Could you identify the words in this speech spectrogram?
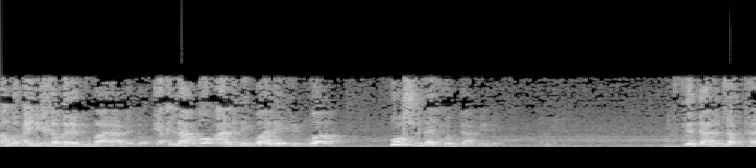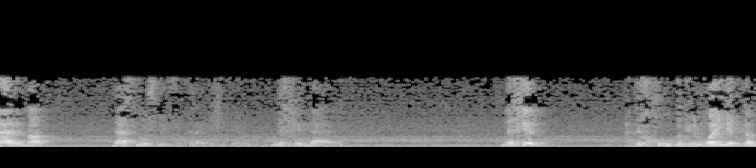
هەموو ئەینی خەبەرە دووبارە بێتەوە ئیعلام ئەو عالەمی وا لێ کردووە هۆش لای خۆت دابێنێ سێ دارەجا قەرارم بە ناسمەوەشوی فکرەکەشی نەخێر دایە نەخێر ئەبێ خۆم بگرم وای لێ بکەم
